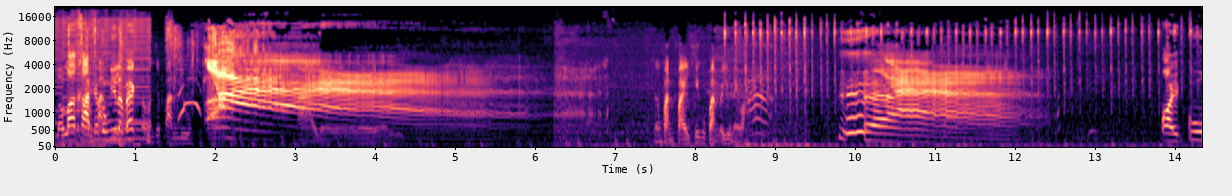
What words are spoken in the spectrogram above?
เราลาขาดกันตรงนี้แหละแบ็คแต่มันจะปั่นอยู่อ้าตายเลยเครื่องปั่นไฟที่กูปั่นไว้อยู่ไหนวะปล่อยกู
